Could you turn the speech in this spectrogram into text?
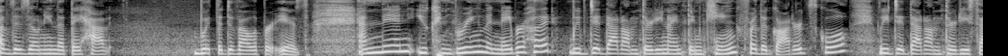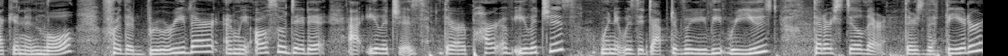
of the zoning that they have with the developer is. And then you can bring the neighborhood. We did that on 39th and King for the Goddard School. We did that on 32nd and Lowell for the brewery there. And we also did it at Elitch's. There are part of Elitch's when it was adaptively reused that are still there. There's the theater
